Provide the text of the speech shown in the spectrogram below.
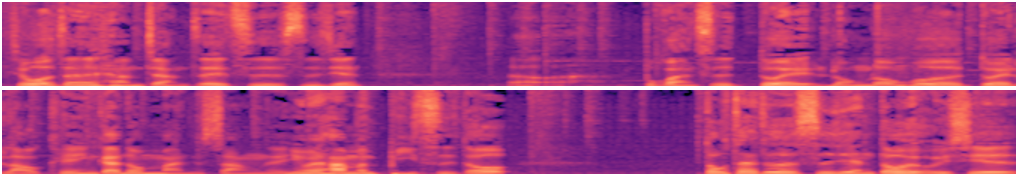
其实我真的想讲这次事件，呃，不管是对龙龙或者对老 K，应该都蛮伤的，因为他们彼此都都在这个事件都有一些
